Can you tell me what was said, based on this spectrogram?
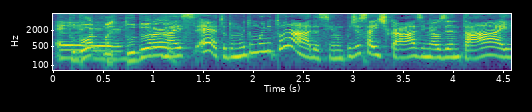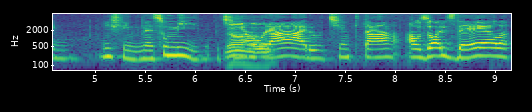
É, tudo, mas tudo era. Mas é, tudo muito monitorado, assim. Não podia sair de casa e me ausentar e, enfim, né, sumir. Eu tinha uhum. horário, tinha que estar aos olhos dela.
